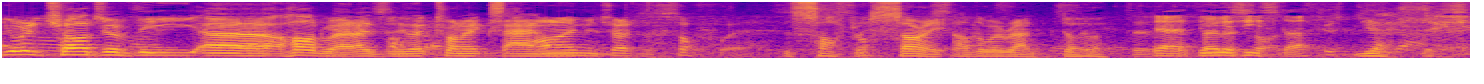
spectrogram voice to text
you're in charge of the uh, hardware, as the electronics and I'm in charge of the software. the software. Sorry, other way around. Duh. Yeah, the better easy stuff. Yes.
